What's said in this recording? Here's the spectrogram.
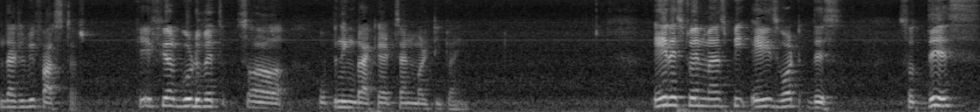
That will be faster. Okay if you are good with uh, opening brackets and multiplying. A raised to n minus p a is what? This. So this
